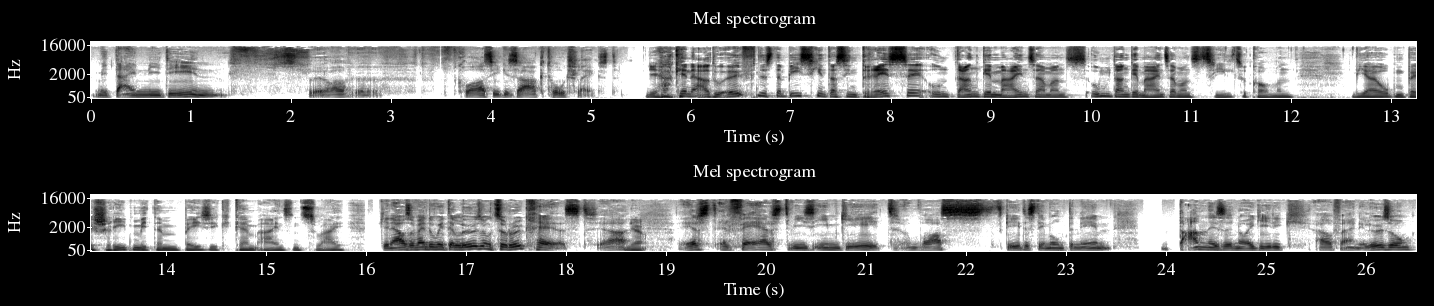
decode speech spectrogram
mit deinen Ideen ja, äh, quasi gesagt totschlägst. Ja, genau. Du öffnest ein bisschen das Interesse und dann gemeinsam ans, um dann gemeinsam ans Ziel zu kommen. Wie er oben beschrieben mit dem Basic Camp 1 und 2. Genau, also wenn du mit der Lösung zurückhältst, ja, ja. erst erfährst, wie es ihm geht, um was geht es dem Unternehmen, dann ist er neugierig auf eine Lösung,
